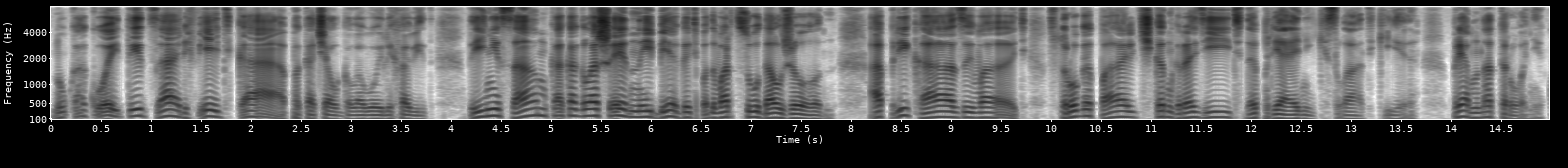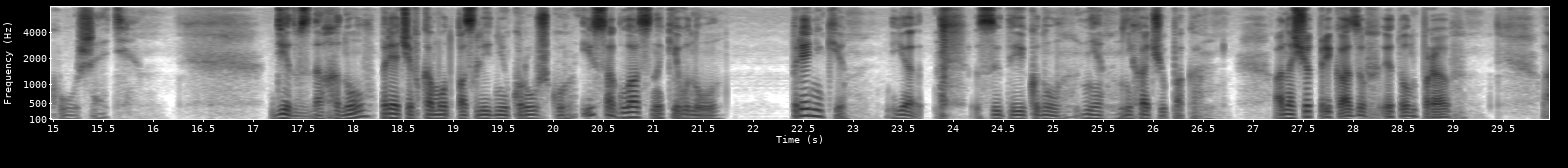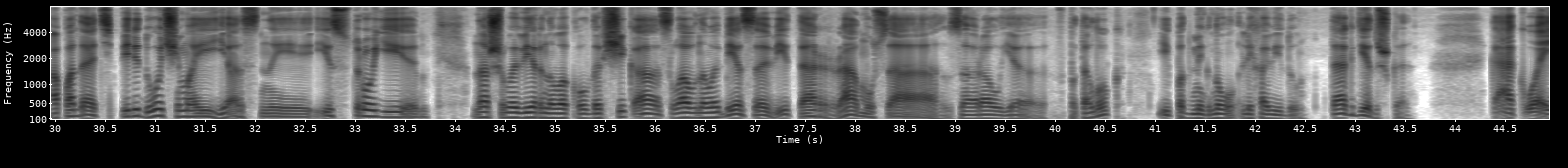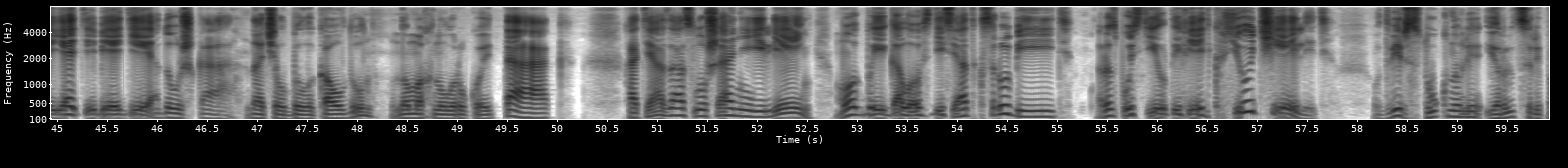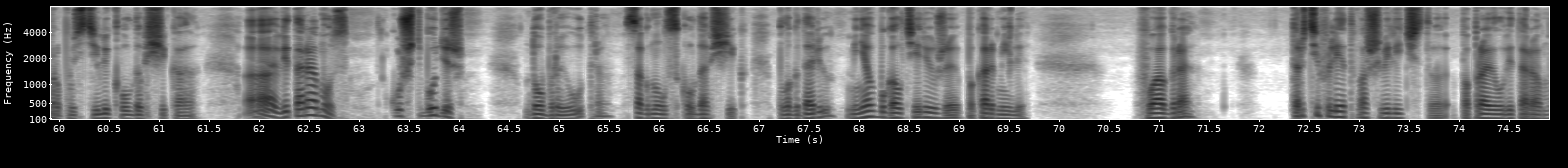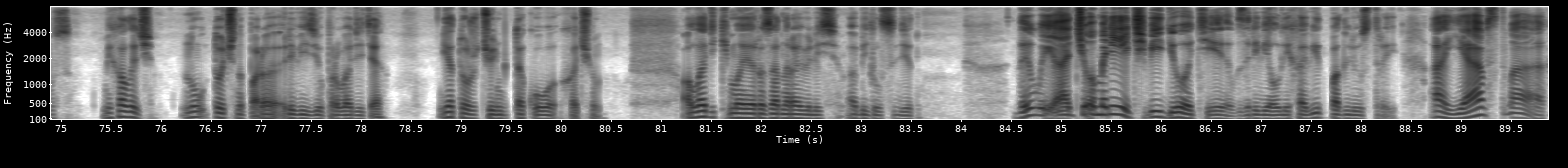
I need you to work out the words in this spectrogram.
«Ну какой ты царь, Федька!» — покачал головой лиховид. «Ты не сам, как оглашенный, бегать по дворцу должен, а приказывать, строго пальчиком грозить, да пряники сладкие, прям на троне кушать». Дед вздохнул, пряча в комод последнюю кружку, и согласно кивнул. «Пряники?» Я сытый икнул. «Не, не хочу пока». А насчет приказов это он прав а подать перед очи мои ясные и строгие нашего верного колдовщика, славного беса Витарамуса!» — заорал я в потолок и подмигнул лиховиду. «Так, дедушка?» «Какой я тебе дедушка!» — начал было колдун, но махнул рукой. «Так, хотя за ослушание и лень мог бы и голов с десяток срубить. Распустил ты, Федька, всю челядь. В дверь стукнули, и рыцари пропустили колдовщика. «А, Витарамус, кушать будешь?» «Доброе утро», — согнулся колдовщик. «Благодарю, меня в бухгалтерии уже покормили». «Фуагра?» «Тартифлет, Ваше Величество», — поправил Витарамус. «Михалыч, ну, точно пора ревизию проводить, а? Я тоже что-нибудь такого хочу». «Оладики мои разонравились», — обиделся дед. «Да вы о чем речь ведете?» — взревел лиховид под люстрой. «О явствах?»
